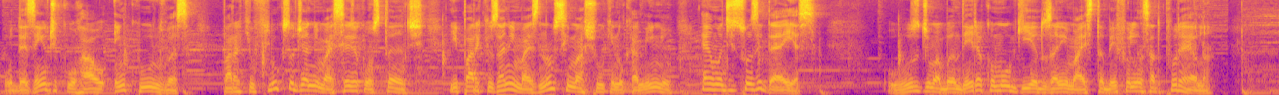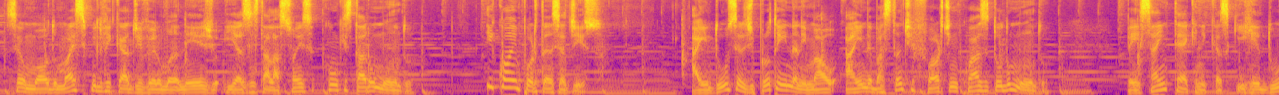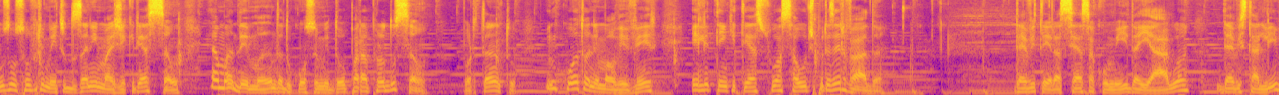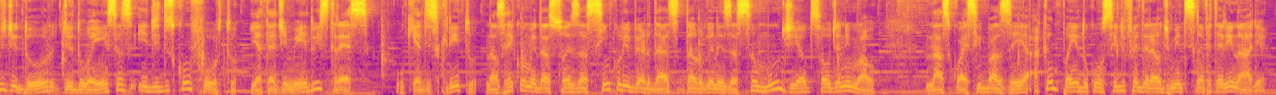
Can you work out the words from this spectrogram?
O desenho de curral em curvas para que o fluxo de animais seja constante e para que os animais não se machuquem no caminho é uma de suas ideias. O uso de uma bandeira como guia dos animais também foi lançado por ela. Seu modo mais simplificado de ver o manejo e as instalações conquistaram o mundo. E qual a importância disso? A indústria de proteína animal ainda é bastante forte em quase todo o mundo. Pensar em técnicas que reduzam o sofrimento dos animais de criação é uma demanda do consumidor para a produção. Portanto, enquanto o animal viver, ele tem que ter a sua saúde preservada. Deve ter acesso a comida e água, deve estar livre de dor, de doenças e de desconforto, e até de medo e estresse, o que é descrito nas recomendações das cinco liberdades da Organização Mundial de Saúde Animal, nas quais se baseia a campanha do Conselho Federal de Medicina Veterinária.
